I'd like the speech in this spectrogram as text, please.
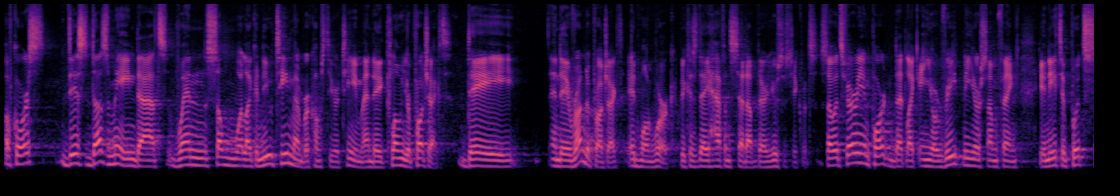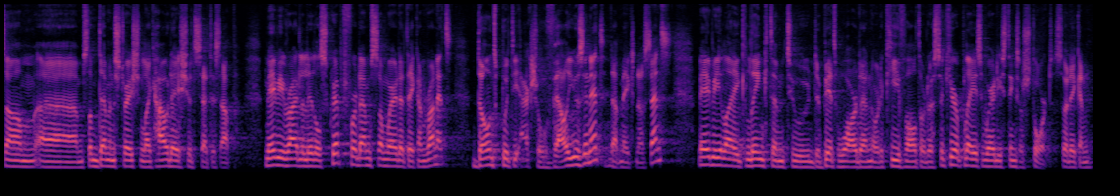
of course, this does mean that when someone like a new team member comes to your team and they clone your project, they and they run the project, it won't work because they haven't set up their user secrets. So it's very important that like in your README or something, you need to put some, um, some demonstration like how they should set this up. Maybe write a little script for them somewhere that they can run it. Don't put the actual values in it, that makes no sense. Maybe like link them to the Bitwarden or the Key Vault or the secure place where these things are stored so they can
